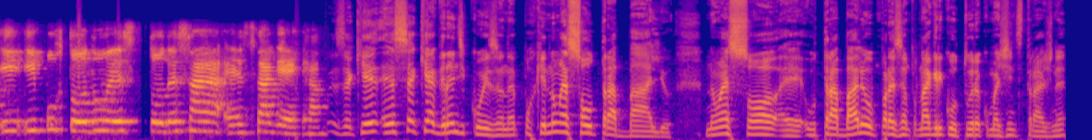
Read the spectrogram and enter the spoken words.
e, e, por todo esse, toda essa, essa guerra. Pois é, que essa aqui é a grande coisa, né? Porque não é só o trabalho, não é só é, o trabalho, por exemplo, na agricultura, como a gente traz, né?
